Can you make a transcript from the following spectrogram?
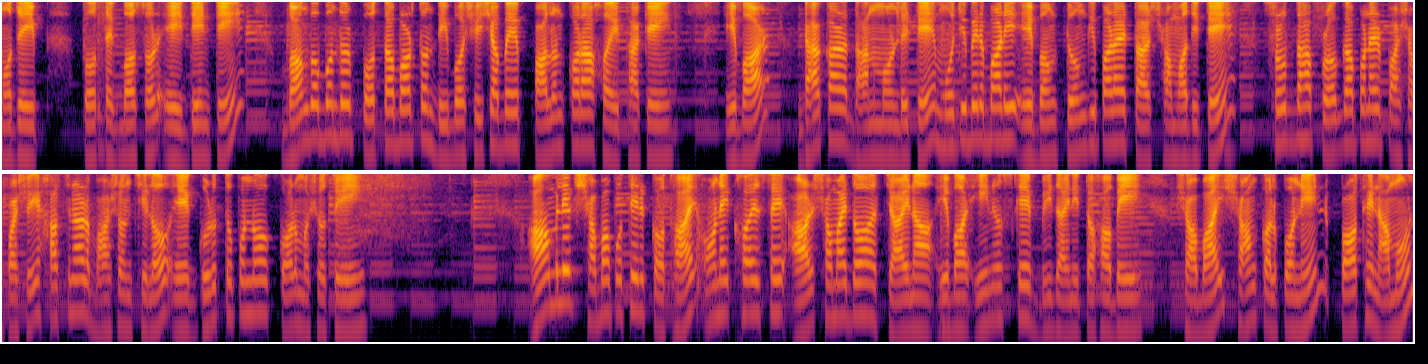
মুজিব। প্রত্যেক বছর এই দিনটি বঙ্গবন্ধুর প্রত্যাবর্তন দিবস হিসাবে পালন করা হয়ে থাকে। এবার ঢাকার ধানমন্ডিতে মুজিবের বাড়ি এবং টঙ্গিপাড়ায় তার সমাধিতে শ্রদ্ধা প্রজ্ঞাপনের পাশাপাশি হাসিনার ভাষণ ছিল এক গুরুত্বপূর্ণ কর্মসূচি। আওয়ামী লীগ সভাপতির কথায় অনেক হয়েছে, আর সময় দেওয়া যায় না। এবার ইউনুসকে বিদায় নিতে হবে। সবাই সংকল্প নিন, পথে নামুন।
